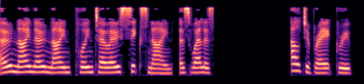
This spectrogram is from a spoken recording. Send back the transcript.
0909.0069, as well as Algebraic group.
